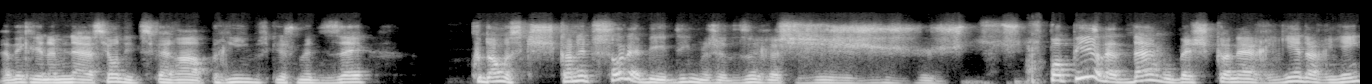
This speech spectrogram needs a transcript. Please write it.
avec les nominations des différents prix, parce que je me disais, est-ce que je connais tout ça, la BD? Mais je veux dire, je, suis pas pire là-dedans, ou bien je connais rien de rien.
